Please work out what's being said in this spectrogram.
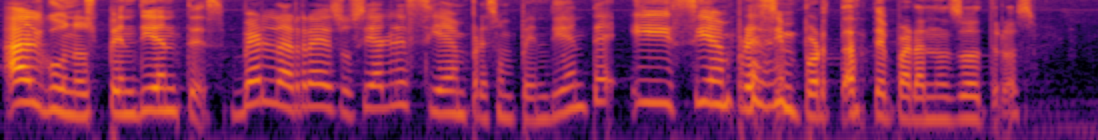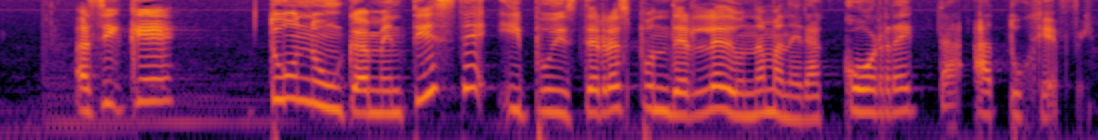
algunos pendientes. Ver las redes sociales siempre es un pendiente y siempre es importante para nosotros. Así que tú nunca mentiste y pudiste responderle de una manera correcta a tu jefe.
